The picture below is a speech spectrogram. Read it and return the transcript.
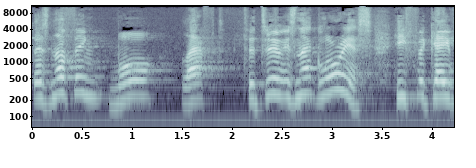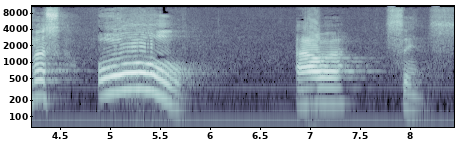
There's nothing more left to do. Isn't that glorious? He forgave us all our sins.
